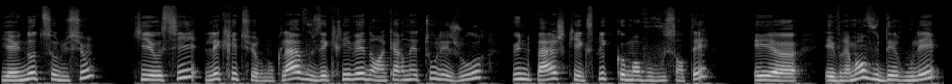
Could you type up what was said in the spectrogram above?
Il y a une autre solution qui est aussi l'écriture. Donc là, vous écrivez dans un carnet tous les jours une page qui explique comment vous vous sentez et, euh, vraiment vous déroulez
